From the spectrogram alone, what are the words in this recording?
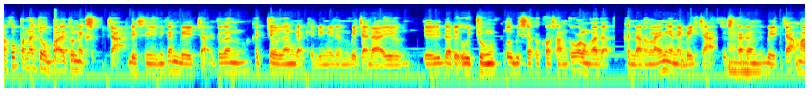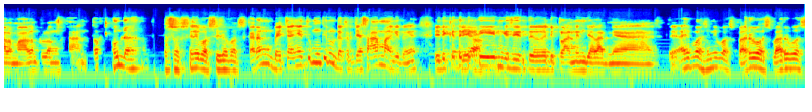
Aku pernah coba itu next becak di sini kan becak itu kan kecil kan nggak kayak di Medan becak dayung. Jadi dari ujung tuh bisa ke kosanku kalau nggak ada kendaraan lain ya naik becak. Terus Hmm. kadang becak malam-malam pulang kantor udah bos ini bos sini bos. Sekarang becaknya itu mungkin udah kerja sama gitu ya. Dideket-deketin ke situ, dipelanin jalannya. Ayo bos ini bos baru bos baru bos.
